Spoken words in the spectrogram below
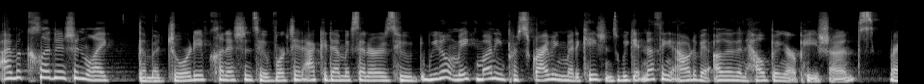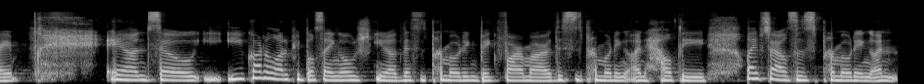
i'm a clinician like the majority of clinicians who've worked at academic centers who we don't make money prescribing medications. We get nothing out of it other than helping our patients, right? And so you've got a lot of people saying, oh, you know, this is promoting big pharma, or this is promoting unhealthy lifestyles, this is promoting un-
